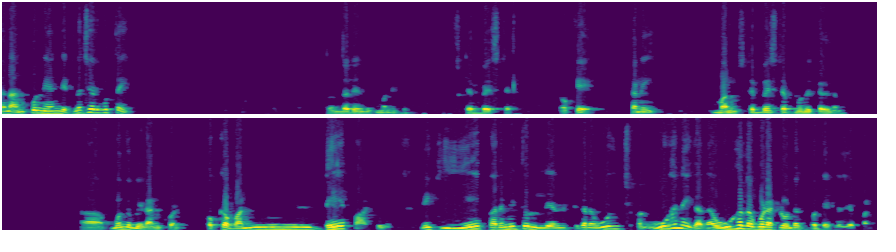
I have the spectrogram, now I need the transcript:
కానీ అనుకునే ఎట్లా జరుగుతాయి? తొందర ఎందుకు మనకి స్టెప్ బై స్టెప్ ఓకే కానీ మనం స్టెప్ బై స్టెప్ ముందుకు వెళ్దాం ముందు మీరు అనుకోండి. ఒక వన్ డే పాటు మీకు ఏ పరిమితులు లేనట్టుగా ఊహించుకోండి. ఊహనే కదా. ఊహలో కూడా అట్లా ఉండకపోతే ఎట్లా చెప్పండి?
